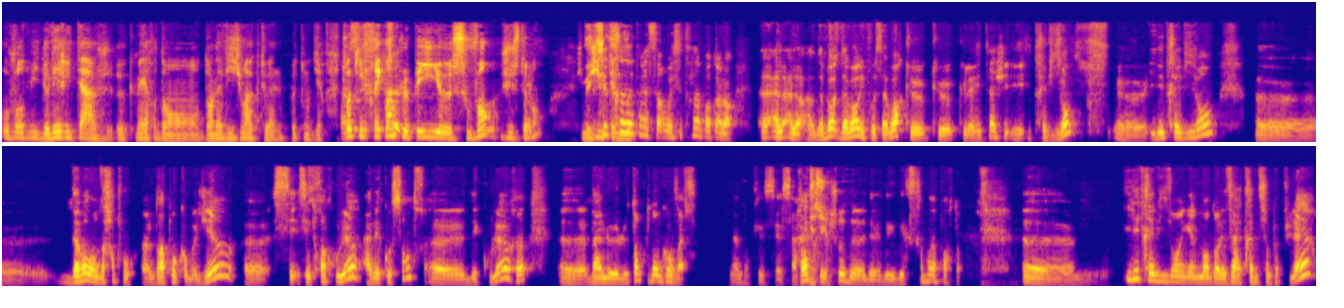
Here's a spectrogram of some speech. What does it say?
aujourd'hui, de l'héritage euh, khmer dans, dans, la vision actuelle, peut-on dire? Toi qui fréquentes le pays euh, souvent, justement c'est très intéressant, oui, c'est très important. Alors, euh, alors d'abord, il faut savoir que, que, l'héritage est, très vivant. il est très vivant d'abord dans le drapeau. Le drapeau cambodgien, c'est trois couleurs, avec au centre des couleurs hein, bah, le, le, temple d'Angkor Wat. Hein, donc ça reste quelque chose d'extrêmement important. Euh, il est très vivant également dans les arts et traditions populaires.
